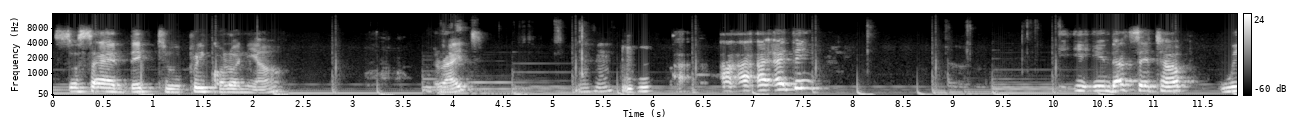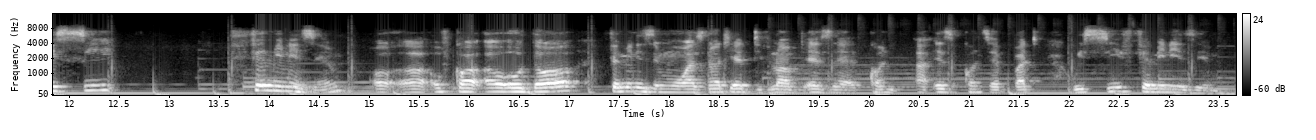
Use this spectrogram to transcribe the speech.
society back to pre-colonial, right? Mm-hmm. I, I, I think in that setup we see feminism, or, uh, of course, although feminism was not yet developed as a con- uh, as a concept, but we see feminism.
